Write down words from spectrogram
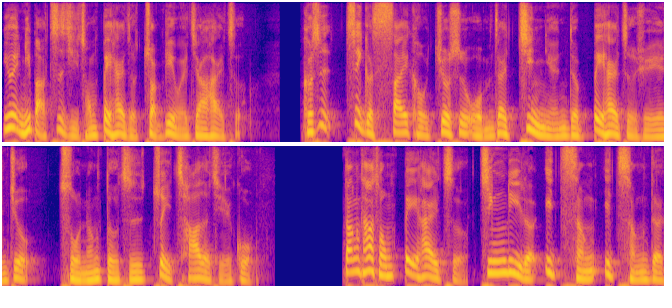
因为你把自己从被害者转变为加害者，可是这个 cycle 就是我们在近年的被害者学研究所能得知最差的结果。当他从被害者经历了一层一层的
